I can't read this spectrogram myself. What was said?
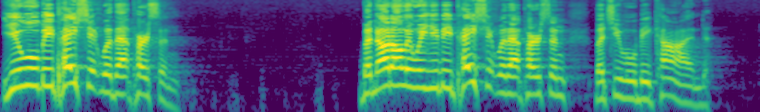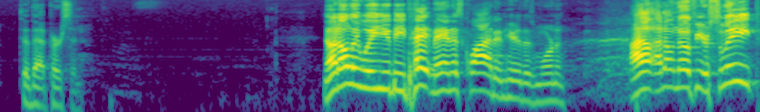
you will be patient with that person. But not only will you be patient with that person, but you will be kind to that person. Not only will you be patient, man, it's quiet in here this morning. I, I don't know if you're asleep.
